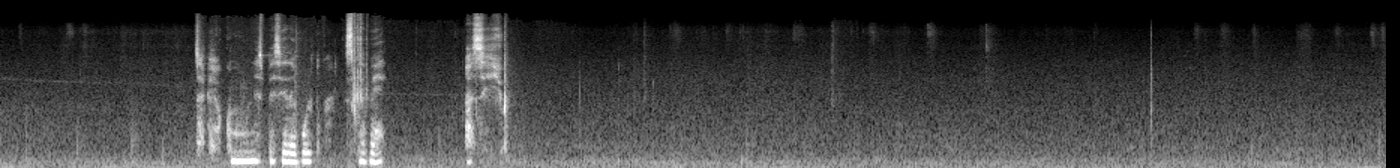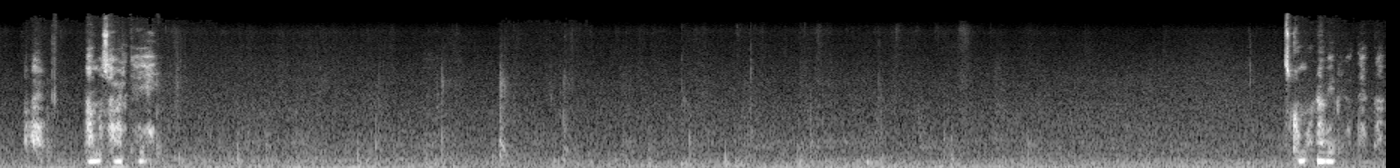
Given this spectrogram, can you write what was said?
Se vio como una especie de bulto. Es que ve. Pasillo. A ver, vamos a ver qué hay ahí. Es como una biblioteca.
